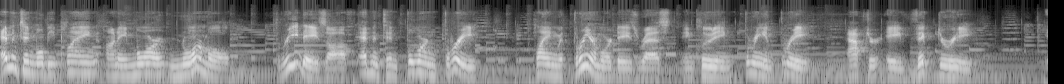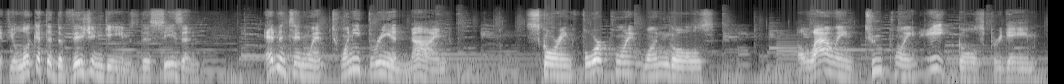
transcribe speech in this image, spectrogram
Edmonton will be playing on a more normal 3 days off. Edmonton 4 and 3 playing with 3 or more days rest, including 3 and 3 after a victory. If you look at the division games this season, Edmonton went 23 and 9 scoring 4.1 goals, allowing 2.8 goals per game,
